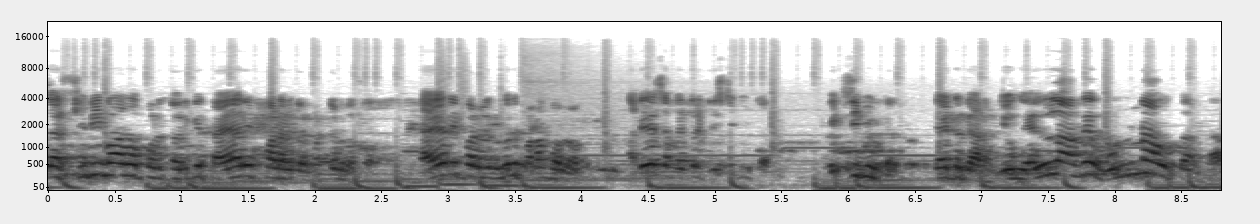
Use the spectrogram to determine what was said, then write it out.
சார் சினிமாவை பொறுத்த வரைக்கும் தயாரிப்பாளர்கள் மட்டும் இல்லை சார். தயாரிப்பாளர்கள் வந்து பணம் போடுறோம். அதே சமயத்தில் டிஸ்ட்ரிபியூட்டர் எக்ஸிபியூட்டர் தேட்டருக்காரன் இவங்க எல்லாமே ஒண்ணா உட்கார்ந்தா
